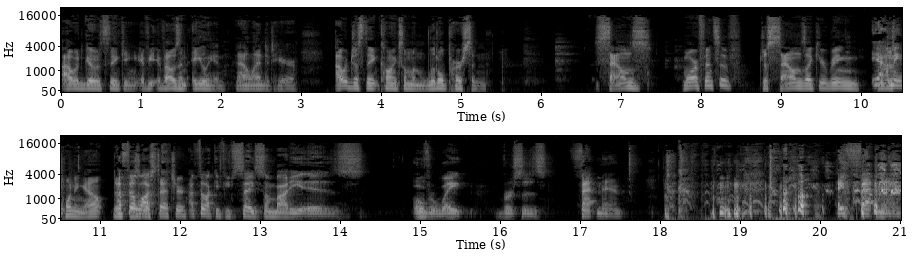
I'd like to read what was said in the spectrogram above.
I would go thinking if if I was an alien and I landed here, I would just think calling someone little person sounds more offensive. Just sounds like you're being Yeah, you're I just mean, pointing out their I feel physical like stature. I feel like if you say somebody is overweight versus fat man. hey, fat man.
